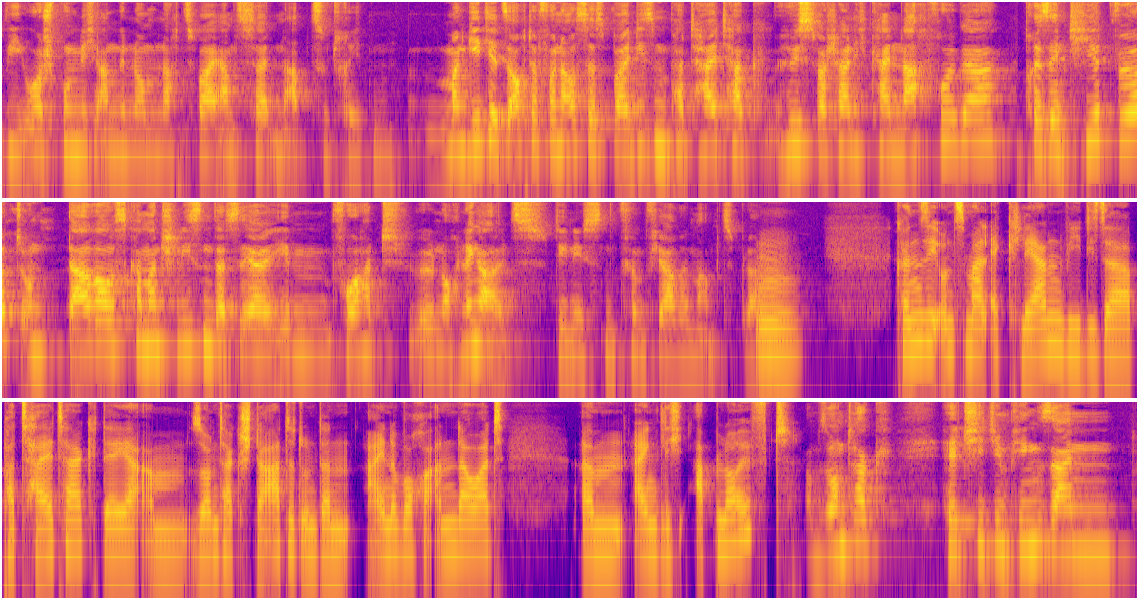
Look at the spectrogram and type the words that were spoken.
wie ursprünglich angenommen, nach zwei Amtszeiten abzutreten. Man geht jetzt auch davon aus, dass bei diesem Parteitag höchstwahrscheinlich kein Nachfolger präsentiert wird und daraus kann man schließen, dass er eben vorhat, noch länger als die nächsten fünf Jahre im Amt zu bleiben. Mhm. Können Sie uns mal erklären, wie dieser Parteitag, der ja am Sonntag startet und dann eine Woche andauert, ähm, eigentlich abläuft? Am Sonntag hält Xi Jinping seinen,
